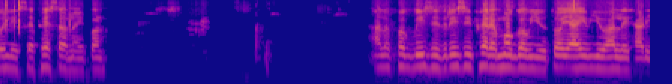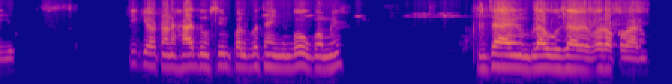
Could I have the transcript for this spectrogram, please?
ઓલી છે ફેશન પણ. આ લગભગ બીજી ત્રીજી ફેરે મગવ્યું તોય આવ્યું હાલે હાડીયું કી કે અટાણે સાદું સિમ્પલ બધાને બહુ ગમે. જાય એનું બ્લાઉઝ આવે વરક વાળું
